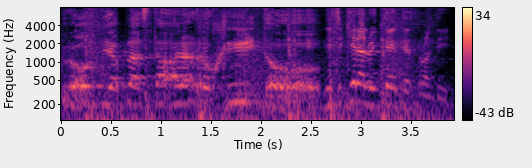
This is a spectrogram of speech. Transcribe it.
Brondi aplastar a Rojito. Ni siquiera lo intentes, Brondi.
